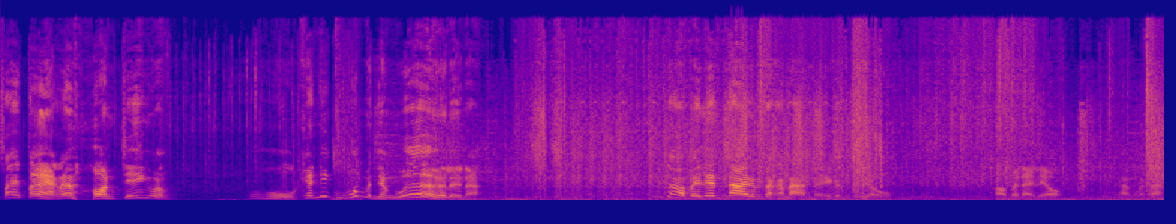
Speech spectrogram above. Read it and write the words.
ไส้แตกแน่นอนจริงแบบโอ้โหแค่นี้กูว่ามันยังเวอร์เลยนะจะเอาไปเล่นได้มันจะขนาดไหนกันเชียวเอาไปไหนแล้วทางแล้วกัน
